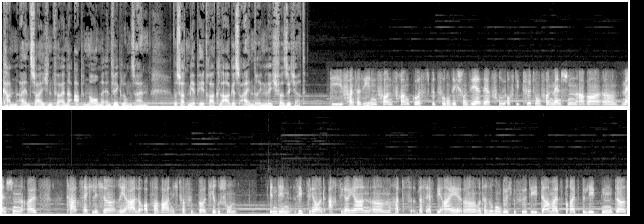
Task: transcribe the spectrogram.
kann ein Zeichen für eine abnorme Entwicklung sein. Das hat mir Petra Klages eindringlich versichert. Die Fantasien von Frank Gust bezogen sich schon sehr, sehr früh auf die Tötung von Menschen, aber äh, Menschen als tatsächliche reale Opfer waren nicht verfügbar, Tiere schon. In den 70er und 80er Jahren ähm, hat das FBI äh, Untersuchungen durchgeführt, die damals bereits belegten, dass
